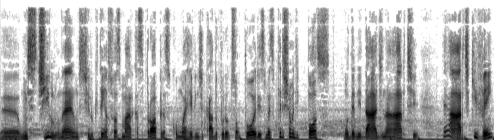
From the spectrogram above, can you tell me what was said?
é, um estilo, né? um estilo que tem as suas marcas próprias, como é reivindicado por outros autores, mas o que ele chama de pós-modernidade na arte é a arte que vem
